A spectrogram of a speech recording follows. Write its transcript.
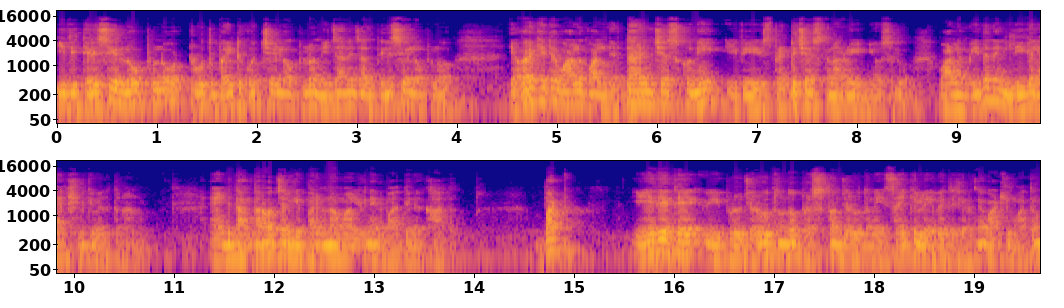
ఇది తెలిసే లోపులో ట్రూత్ బయటకు వచ్చే లోపల నిజానిజాలు తెలిసే లోపల ఎవరికైతే వాళ్ళు వాళ్ళు నిర్ధారించేసుకుని ఇవి స్ప్రెడ్ చేస్తున్నారో ఈ న్యూస్లు వాళ్ళ మీద నేను లీగల్ యాక్షన్కి వెళ్తున్నాను. అండ్ దాని తర్వాత జరిగే పరిణామాలకి నేను బాధ్యుని కాదు. బట్ ఏదైతే ఇప్పుడు జరుగుతుందో ప్రస్తుతం జరుగుతున్న ఈ సైకిల్ ఏవైతే జరుగుతున్నాయో వాటికి మాత్రం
